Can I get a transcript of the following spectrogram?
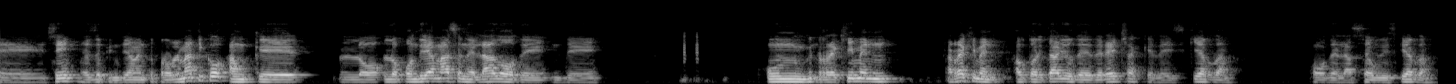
Eh, sí, es definitivamente problemático, aunque lo, lo, pondría más en el lado de, de un régimen, régimen autoritario de derecha que de izquierda o de la pseudoizquierda.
